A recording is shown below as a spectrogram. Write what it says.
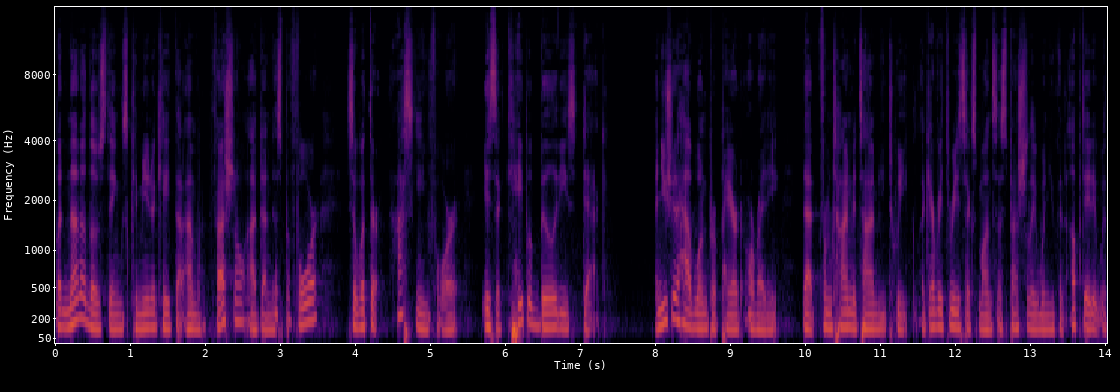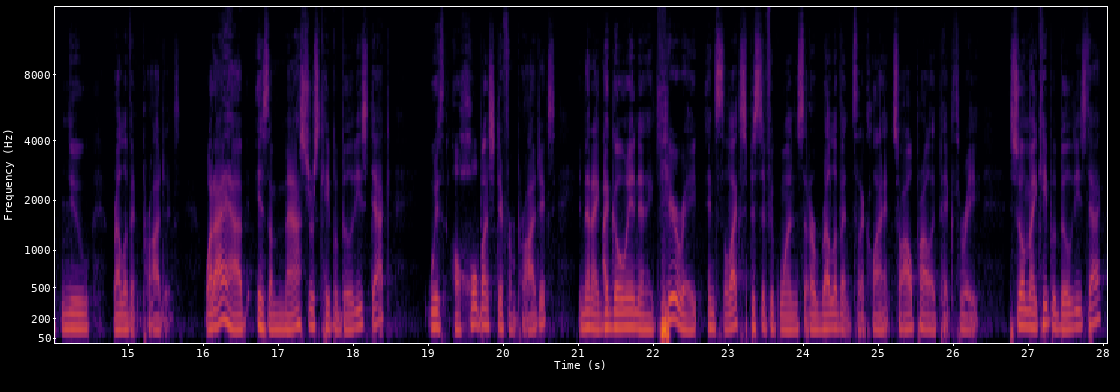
but none of those things communicate that I'm a professional. I've done this before. So what they're asking you for is a capabilities deck. And you should have one prepared already that from time to time you tweak, like every three to six months, especially when you can update it with new relevant projects. What I have is a master's capabilities deck with a whole bunch of different projects. And then I, I go in and I curate and select specific ones that are relevant to the client. So I'll probably pick three. So in my capabilities stack,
